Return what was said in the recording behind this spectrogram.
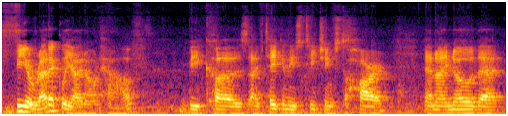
theoretically I don't have because I've taken these teachings to heart and I know that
